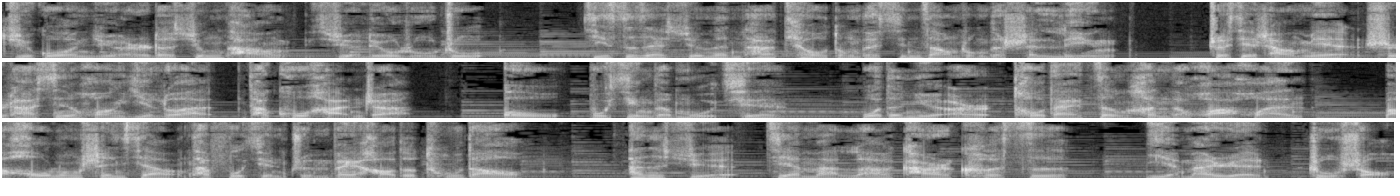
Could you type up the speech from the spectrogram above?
举过女儿的胸膛，血流如注。祭司在询问他跳动的心脏中的神灵。这些场面使他心慌意乱。他哭喊着：“哦，不幸的母亲！我的女儿头戴憎恨的花环，把喉咙伸向他父亲准备好的屠刀。他的血溅满了卡尔克斯。野蛮人，住手！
